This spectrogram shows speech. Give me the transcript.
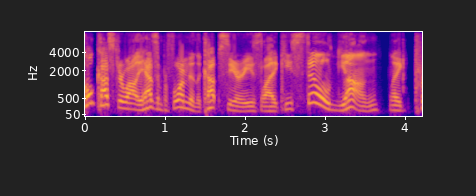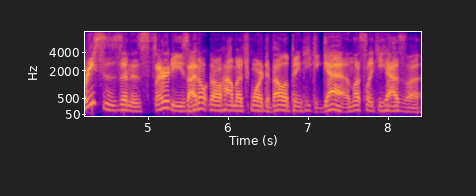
Cole Custer, while he hasn't performed in the Cup Series, like he's still young. Like Preece is in his 30s. I don't know how much more developing he could get unless like he has a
